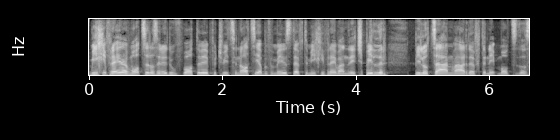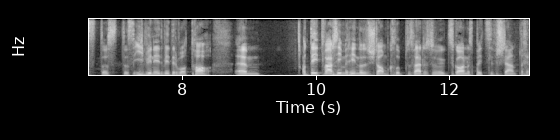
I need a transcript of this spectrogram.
Michi Frey darf motzen, dass er nicht aufgeboten wird für die Schweizer Nazi, aber für mich aus dürfte Michi Frey, wenn er jetzt Spieler bei Luzern wäre, dürfte er nicht motzen, dass, dass, dass ich nicht wieder haben ähm, und dort wäre es immerhin noch der Stammclub, das wäre sogar noch ein bisschen verständlicher.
